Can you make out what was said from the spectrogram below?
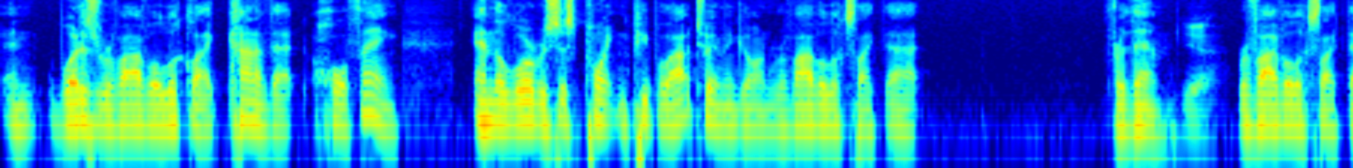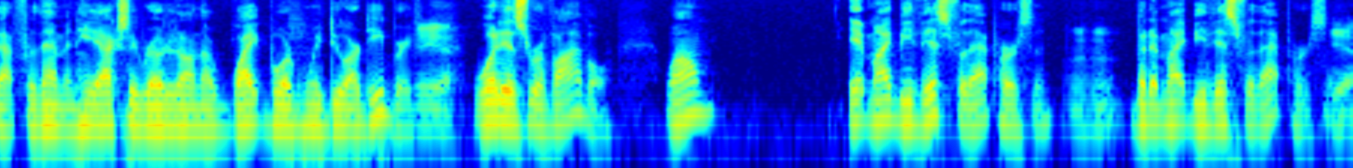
And what does revival look like? Kind of that whole thing. And the Lord was just pointing people out to him and going, revival looks like that for them. Yeah. Revival looks like that for them. And he actually wrote it on the whiteboard when we do our debrief. Yeah. What is revival? Well, it might be this for that person, Mm-hmm. but it might be this for that person. Yeah.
